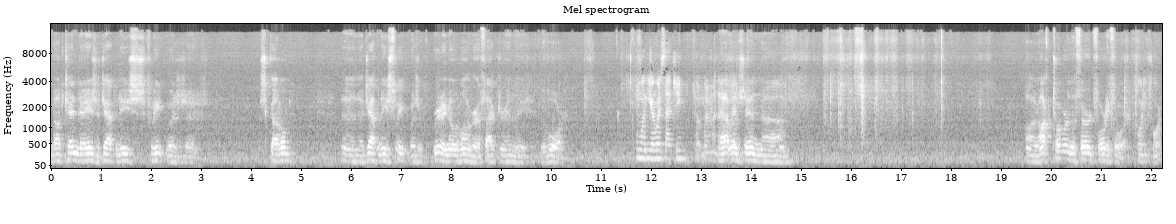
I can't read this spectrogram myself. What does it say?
about 10 days, the Japanese fleet was uh, scuttled, and the Japanese fleet was really no longer a factor in the, the war. And what year was that, Gene? What- When was that? That was in, uh, on October the 3rd, 44. 44.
